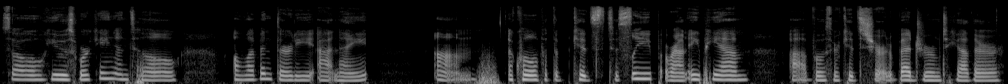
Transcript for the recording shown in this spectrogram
So, he was working until 11:30 at night um, Aquila put the kids to sleep around 8 p.m. Uh, both her kids shared a bedroom together.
